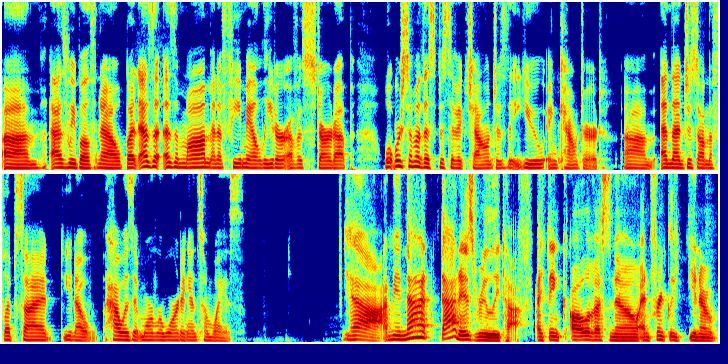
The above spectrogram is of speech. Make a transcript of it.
um, as we both know. But as a, as a mom and a female leader of a startup, what were some of the specific challenges that you encountered? Um, and then just on the flip side, you know, how is it more rewarding in some ways? Yeah, I mean that that is really tough. I think all of us know and frankly, you know,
